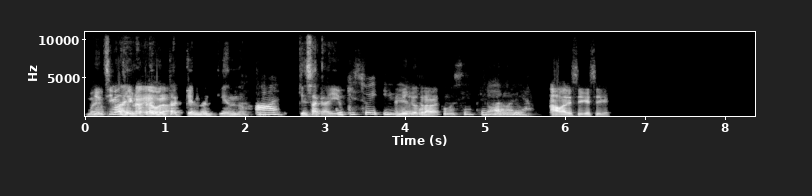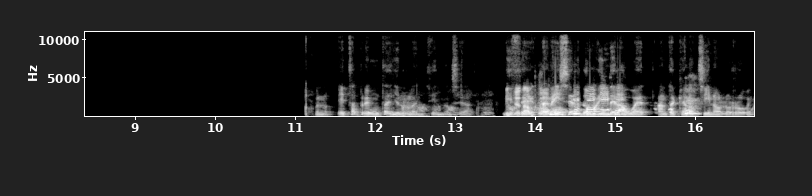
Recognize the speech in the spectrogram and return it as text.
Bueno, encima se hay una ahora. pregunta que no entiendo. Ah, ¿Quién se ha caído? es que soy idiota, otra vez? como siempre, No, para no, no. variar. Ah, vale, sigue, sigue. Bueno, esta pregunta yo no la entiendo. O sea, dice. ¿tenéis el domain de la web antes que los chinos lo roben?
